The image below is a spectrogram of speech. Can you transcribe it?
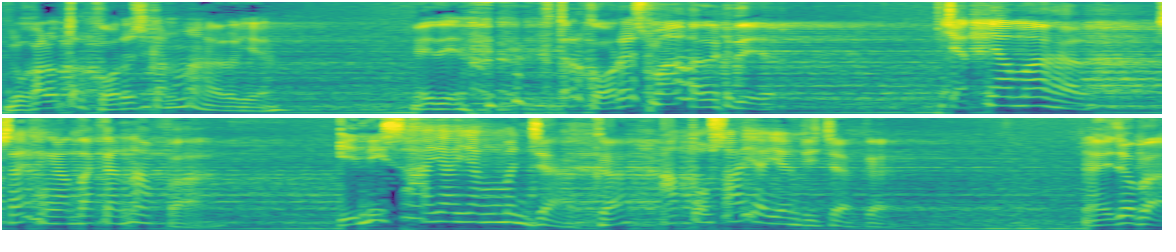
Loh, kalau tergores kan mahal ya itu ya. tergores mahal itu ya catnya mahal saya mengatakan apa ini saya yang menjaga atau saya yang dijaga Nah coba,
